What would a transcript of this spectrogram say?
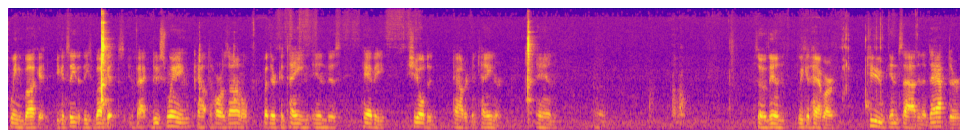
swinging bucket. You can see that these buckets, in fact, do swing out to horizontal, but they're contained in this heavy shielded outer container. And um, so then we could have our tube inside an adapter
